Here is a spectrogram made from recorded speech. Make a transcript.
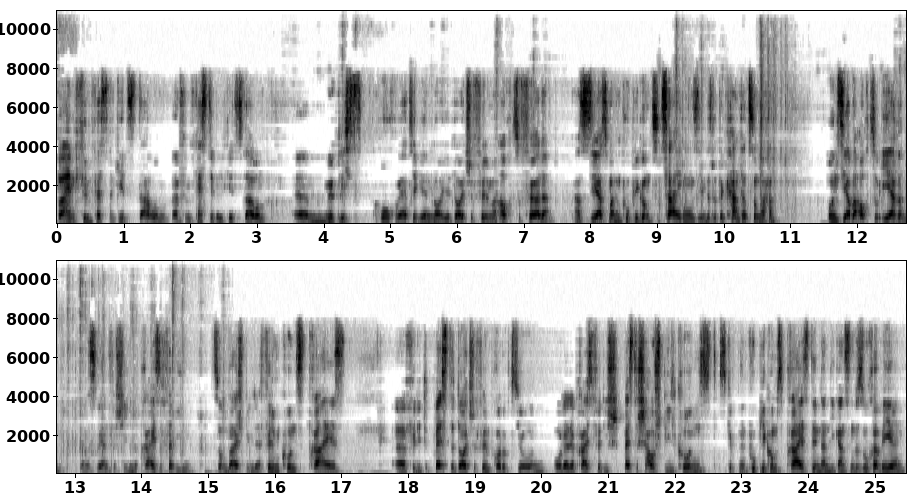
Beim Filmfestival geht es darum, beim Filmfestival geht es darum, ähm, möglichst hochwertige neue deutsche Filme auch zu fördern. Also sie erstmal im Publikum zu zeigen, sie ein bisschen bekannter zu machen und sie aber auch zu ehren, denn es werden verschiedene Preise verliehen, zum Beispiel der Filmkunstpreis äh, für die beste deutsche Filmproduktion oder der Preis für die beste Schauspielkunst. Es gibt einen Publikumspreis, den dann die ganzen Besucher wählen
